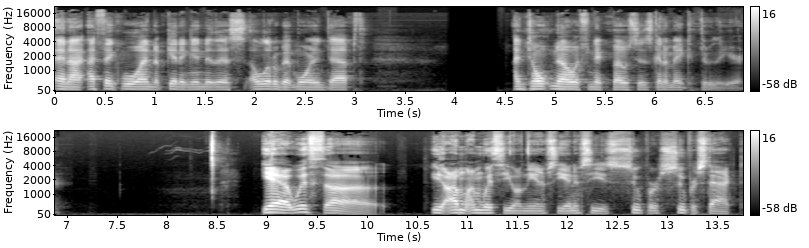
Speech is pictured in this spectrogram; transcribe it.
and I, I think we'll end up getting into this a little bit more in depth. I don't know if Nick Bosa is going to make it through the year. Yeah, with uh, yeah, I'm I'm with you on the NFC. NFC is super super stacked.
